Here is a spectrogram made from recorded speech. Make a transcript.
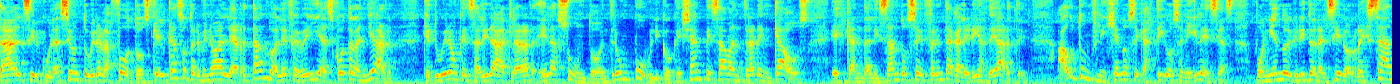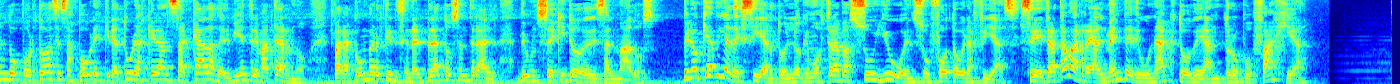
Tal circulación tuvieron las fotos que el caso terminó alertando al FBI y a Scotland Yard, que tuvieron que salir a aclarar el asunto entre un público que ya empezaba a entrar en caos, escandalizándose frente a galerías de arte, autoinfligiéndose castigos en iglesias, poniendo el grito en el cielo, rezando por todas esas pobres criaturas que eran sacadas del vientre materno para convertirse en el plato central de un séquito de desalmados. Pero ¿qué había de cierto en lo que mostraba Su Yu en sus fotografías? ¿Se trataba realmente de un acto de antropofagia?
